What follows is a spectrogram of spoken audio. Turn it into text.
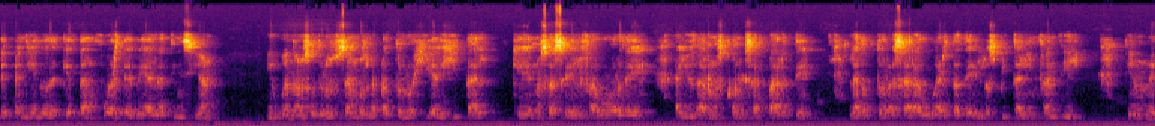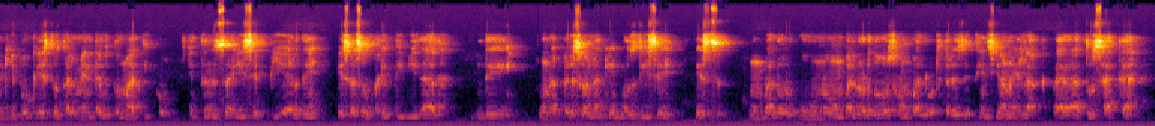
dependiendo de qué tan fuerte vea la tinción. Y cuando nosotros usamos la patología digital, que nos hace el favor de ayudarnos con esa parte, la doctora Sara Huerta del Hospital Infantil, tiene un equipo que es totalmente automático. Entonces ahí se pierde esa subjetividad de una persona que nos dice es un valor 1, un valor 2 o un valor 3 de tinción. El aparato saca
